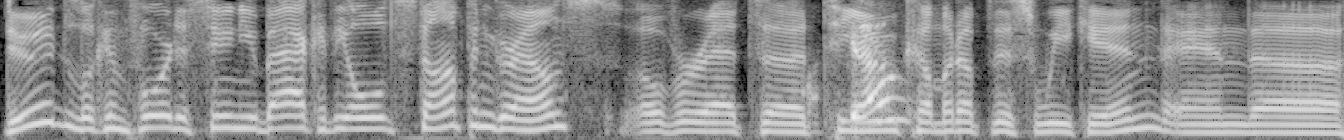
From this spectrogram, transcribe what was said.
Dude, looking forward to seeing you back at the old stomping grounds over at uh, TU go. coming up this weekend, and uh,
